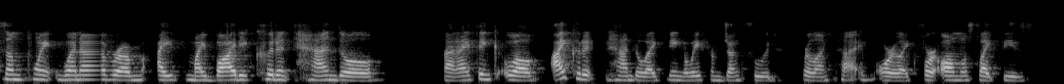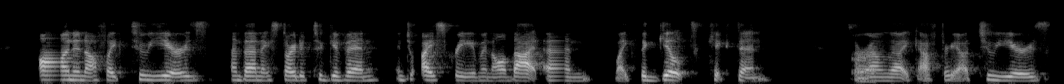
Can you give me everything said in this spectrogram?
some point whenever I'm- i my body couldn't handle and i think well i couldn't handle like being away from junk food for a long time or like for almost like these on and off like two years. And then i started to give in into ice cream and all that. And like the guilt kicked in right. around like after yeah two years.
